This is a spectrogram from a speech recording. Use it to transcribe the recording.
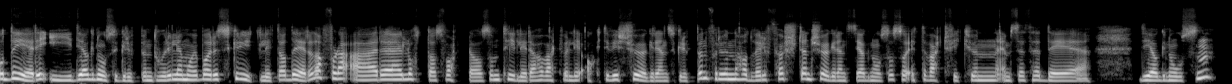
Og dere i diagnosegruppen, Toril, jeg må jo bare skryte litt av dere, da. For det er eh, Lotta Svartdal som tidligere har vært veldig aktiv i sjøgrensgruppen. For hun hadde vel først en sjøgrensdiagnose, så etter hvert fikk hun MCTD-diagnosen.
